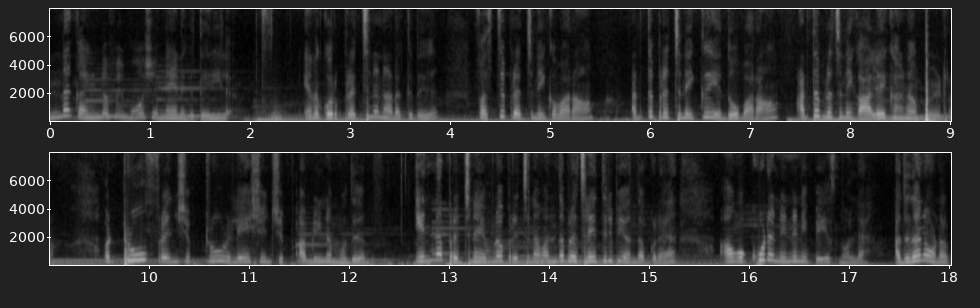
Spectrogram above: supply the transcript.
என்ன கைண்ட் ஆஃப் எமோஷன்னே எனக்கு தெரியல. எனக்கு ஒரு பிரச்சனை நடக்குது. ஃபஸ்ட்டு பிரச்சனைக்கு வரான். அடுத்த பிரச்சனைக்கு ஏதோ வரான். அடுத்த பிரச்சனைக்கு ஆளே காணாமல் போயிடுறான். ஒரு ட்ரூ ஃப்ரெண்ட்ஷிப் ட்ரூ ரிலேஷன்ஷிப் அப்படின்னும் போது என்ன பிரச்சனை எவ்வளோ பிரச்சனை வந்த பிரச்சனையை திருப்பி வந்தால் கூட அவங்க கூட நின்று நீ பேசணும்ல. அதுதானே உன்னோட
